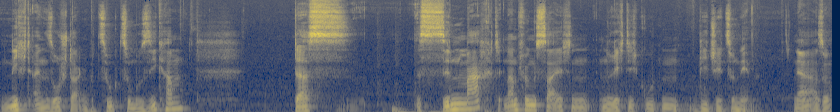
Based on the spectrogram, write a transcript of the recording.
nicht einen so starken Bezug zur Musik haben, dass es Sinn macht, in Anführungszeichen, einen richtig guten DJ zu nehmen. Ja, also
